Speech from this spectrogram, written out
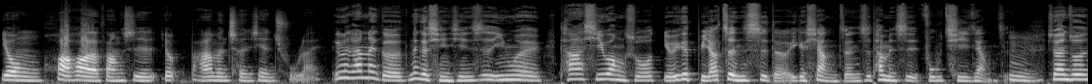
用画画的方式又把他们呈现出来。因为他那个那个情形，是因为他希望说有一个比较正式的一个象征，是他们是夫妻这样子。嗯，虽然说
